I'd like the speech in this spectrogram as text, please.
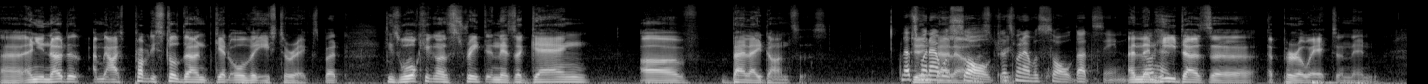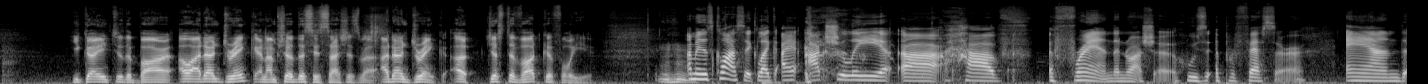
uh, and you know that I mean, I probably still don't get all the Easter eggs, but he's walking on the street and there's a gang of ballet dancers, That's when I was sold. That's when I was sold. That scene. and Go then he does a, a pirouette, and then you go into the bar. Oh, I don't drink, and I'm sure this is Sasha's. Well, I don't drink. Oh, just a vodka for you. I mean, it's classic. Like, I actually uh, have a friend in Russia who's a professor, and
